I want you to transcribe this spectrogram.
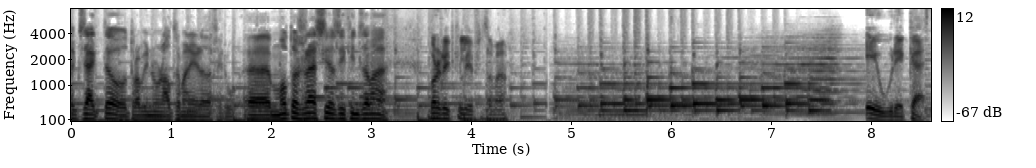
Exacte, o trobin una altra manera de fer-ho. Uh, moltes gràcies i fins demà. Bona nit, Kilian, fins demà. Eurecat,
